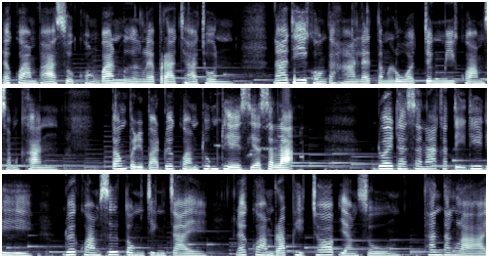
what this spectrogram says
และความผาสุกของบ้านเมืองและประชาชน หน้าที่ของทหารและตำรวจจึงมีความสำคัญ ต้องปฏิบัติด้วยความทุ่มเทเสียสละ ด้วยทัศนคติที่ดี ด้วยความซื่อตรงจริงใจ และความรับผิดชอบอย่างสูง ท่านทั้งหลาย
